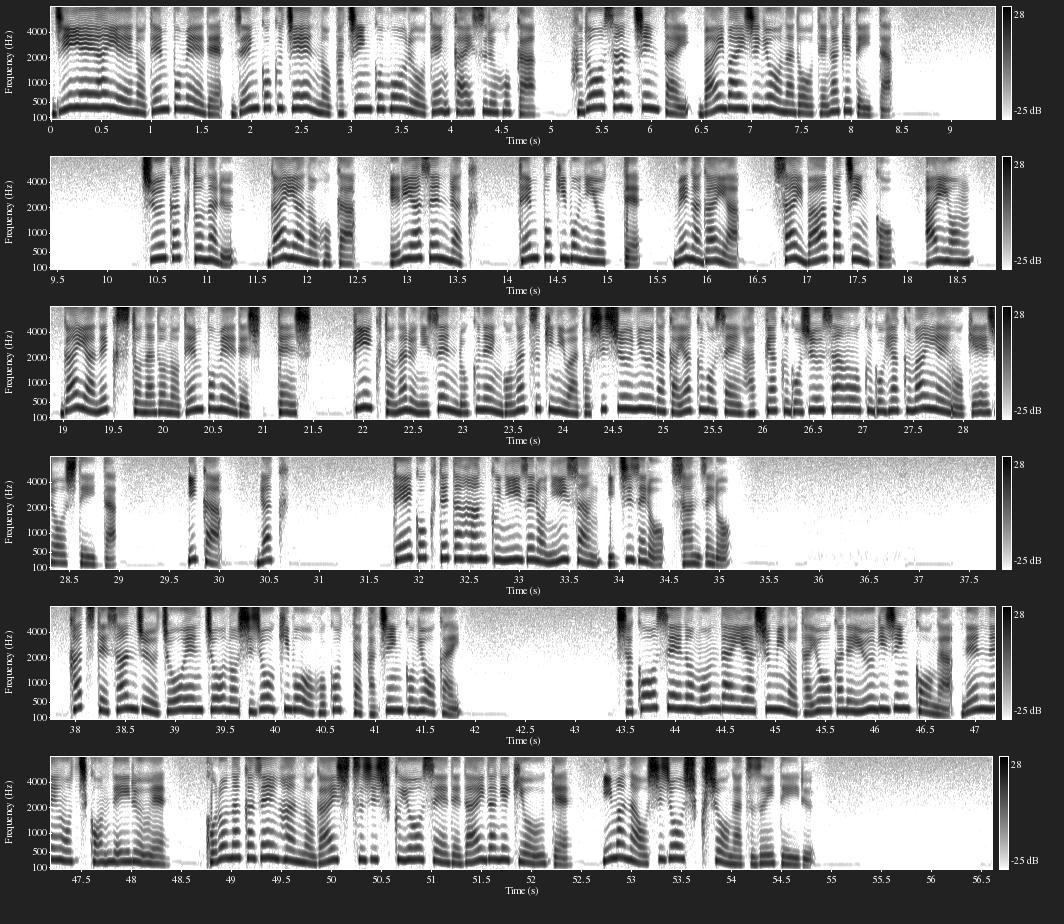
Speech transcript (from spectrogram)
GAIA の店舗名で全国チェーンのパチンコホールを展開するほか、不動産賃貸、売買事業などを手掛けていた。中核となる、ガイアのほか、エリア戦略、店舗規模によって、メガガイア、サイバーパチンコ、アイオン、ガイアネクストなどの店舗名で出店し、ピークとなる2006年5月期には都市収入高約5853億500万円を計上していた。以下、楽。帝国テタハンク2023-1030。かつて30兆円超の市場規模を誇ったパチンコ業界。社交性の問題や趣味の多様化で遊戯人口が年々落ち込んでいる上、コロナ禍前半の外出自粛要請で大打撃を受け、今なお市場縮小が続いている。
